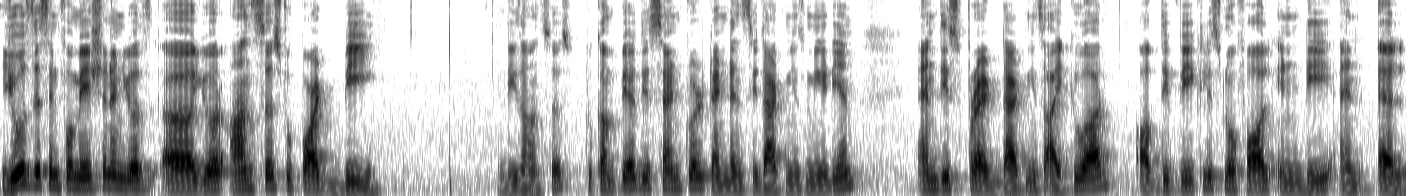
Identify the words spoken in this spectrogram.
use this information and your uh, your answers to part b. These answers to compare the central tendency that means median and the spread that means IQR of the weekly snowfall in D and L.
